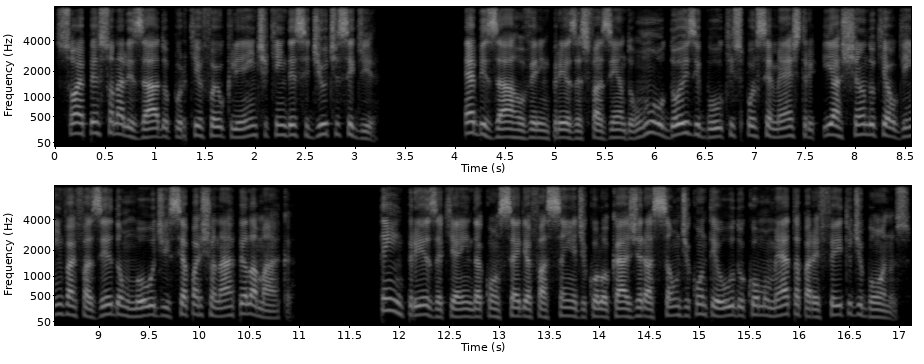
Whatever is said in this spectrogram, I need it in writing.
só é personalizado porque foi o cliente quem decidiu te seguir. É bizarro ver empresas fazendo um ou dois e-books por semestre e achando que alguém vai fazer download e se apaixonar pela marca. Tem empresa que ainda consegue a façanha de colocar a geração de conteúdo como meta para efeito de bônus,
